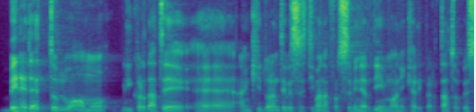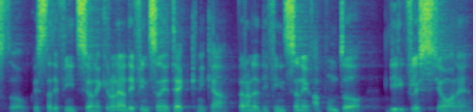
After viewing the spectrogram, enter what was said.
Benedetto l'uomo, ricordate eh, anche durante questa settimana, forse venerdì, Monica ha riportato questo, questa definizione, che non è una definizione tecnica, però è una definizione appunto di riflessione.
